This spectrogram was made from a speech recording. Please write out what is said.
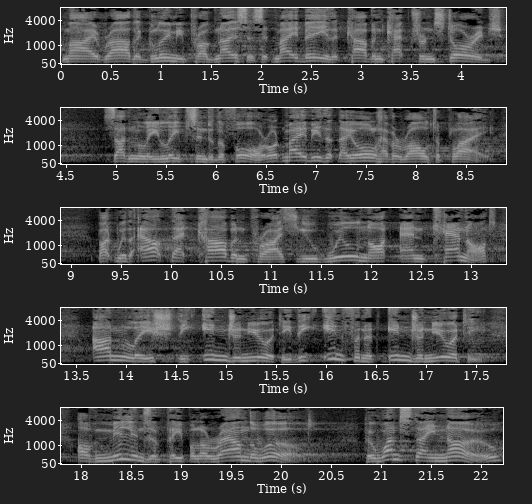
my rather gloomy prognosis, it may be that carbon capture and storage suddenly leaps into the fore, or it may be that they all have a role to play. But without that carbon price, you will not and cannot unleash the ingenuity, the infinite ingenuity of millions of people around the world who, once they know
